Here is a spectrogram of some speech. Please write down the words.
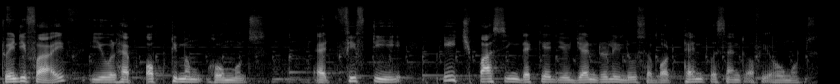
25, you will have optimum hormones. At 50, each passing decade, you generally lose about 10% of your hormones.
